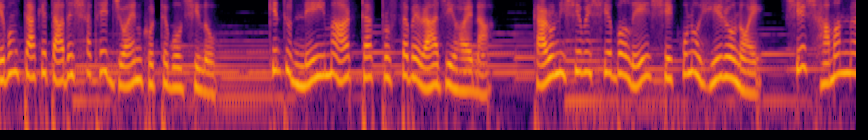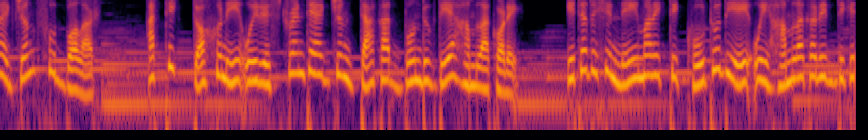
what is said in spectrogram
এবং তাকে তাদের সাথে জয়েন করতে বলছিল। কিন্তু নেইমার তার প্রস্তাবে রাজি হয় না। কারণ হিসেবে সে বলে, সে কোনো হিরো নয়। সে সামান্য একজন ফুটবলার আর ঠিক তখনই ওই রেস্টুরেন্টে একজন ডাকাত বন্দুক দিয়ে হামলা করে। এটা দেখে নেইমার একটি কৌটো দিয়ে ওই হামলাকারীর দিকে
